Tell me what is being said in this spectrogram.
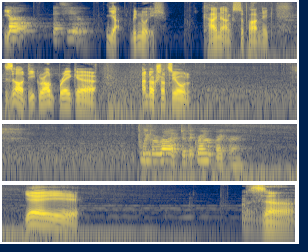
Ja. Oh, ja, bin nur ich. Keine Angst zur Panik. So, die Groundbreaker. Andockstation. We've arrived at the Groundbreaker. Yay! So.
